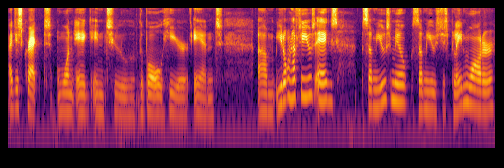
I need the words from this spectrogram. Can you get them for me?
I just cracked one egg into the bowl here and um, you don't have to use eggs. Some use milk, some use just plain water.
